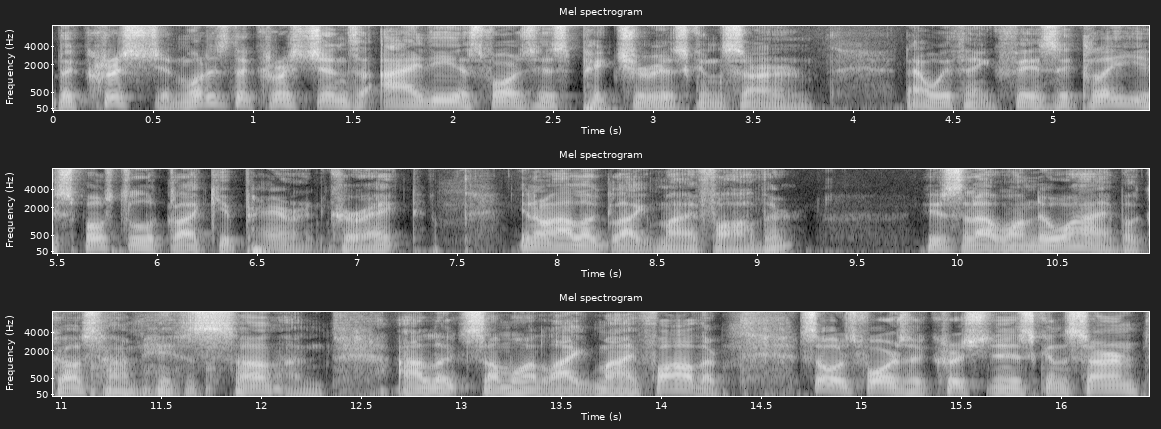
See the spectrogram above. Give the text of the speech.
the Christian, what is the Christian's ID as far as his picture is concerned? Now, we think physically, you're supposed to look like your parent, correct? You know, I look like my father. He said, I wonder why. Because I'm his son. I look somewhat like my father. So, as far as a Christian is concerned,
